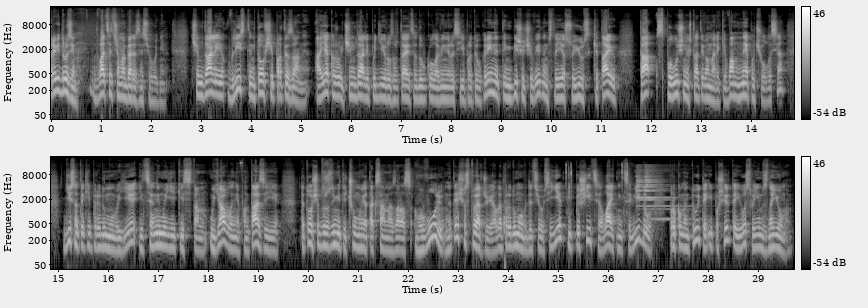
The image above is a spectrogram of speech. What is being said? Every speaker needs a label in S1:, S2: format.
S1: Привіт, друзі! 27 березня сьогодні. Чим далі в ліс, тим товщі партизани. А я кажу, чим далі події розгортаються довкола війни Росії проти України, тим більш очевидним стає союз Китаю та Сполучених Штатів Америки. Вам не почулося. Дійсно, такі передумови є, і це не мої якісь там уявлення, фантазії. Для того, щоб зрозуміти, чому я так само зараз говорю, не те, що стверджую, але передумови для цього всі є. Підпишіться, лайкніть це відео, прокоментуйте і поширте його своїм знайомим.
